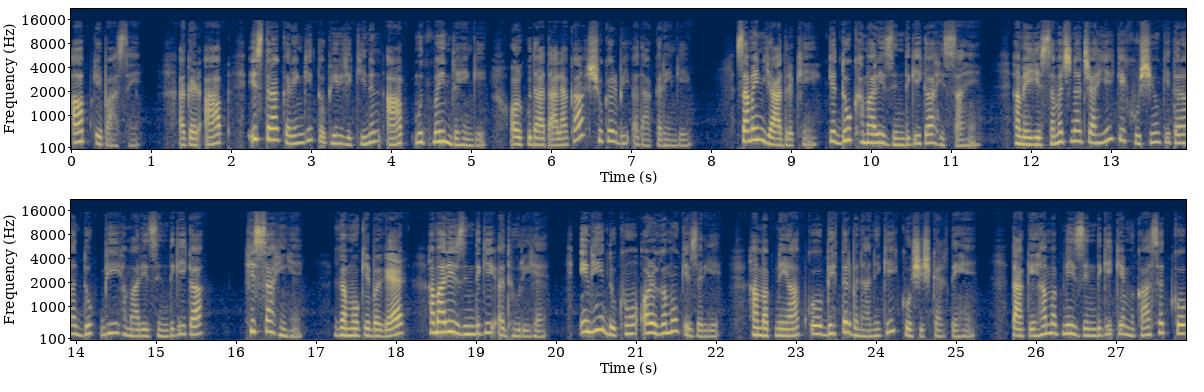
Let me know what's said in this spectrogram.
آپ کے پاس ہیں۔ اگر آپ اس طرح کریں گے تو پھر یقیناً آپ مطمئن رہیں گے اور خدا تعالیٰ کا شکر بھی ادا کریں گے۔ سمن یاد رکھیں کہ دکھ ہماری زندگی کا حصہ ہیں۔ ہمیں یہ سمجھنا چاہیے کہ خوشیوں کی طرح دکھ بھی ہماری زندگی کا حصہ ہی ہیں۔ غموں کے بغیر ہماری زندگی ادھوری ہے۔ انہیں دکھوں اور غموں کے ذریعے ہم اپنے آپ کو بہتر بنانے کی کوشش کرتے ہیں تاکہ ہم اپنی زندگی کے مقاصد کو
